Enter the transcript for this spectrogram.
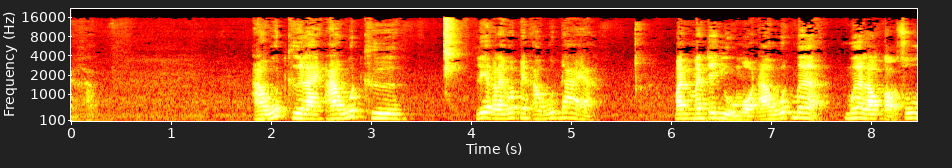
นะครับ อาวุธคืออะไรอาวุธคือ เรียกอะไรว่าเป็นอาวุธได้อะมันมันจะอยู่โหมดอาวุธเมื่อ เมื่อเราต่อสู้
